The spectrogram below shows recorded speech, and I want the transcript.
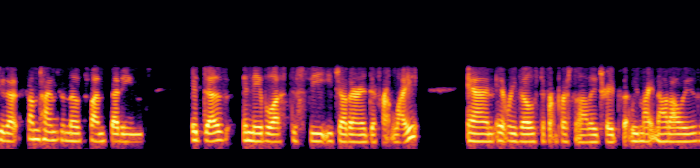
too that sometimes in those fun settings, it does enable us to see each other in a different light, and it reveals different personality traits that we might not always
